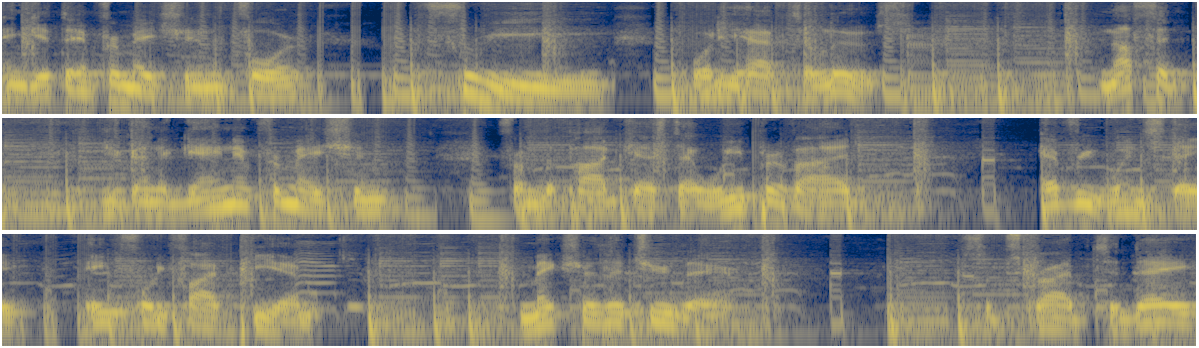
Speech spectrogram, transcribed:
and get the information for free. What do you have to lose? Nothing. You're gonna gain information from the podcast that we provide every Wednesday, 8:45 p.m. Make sure that you're there. Subscribe today,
